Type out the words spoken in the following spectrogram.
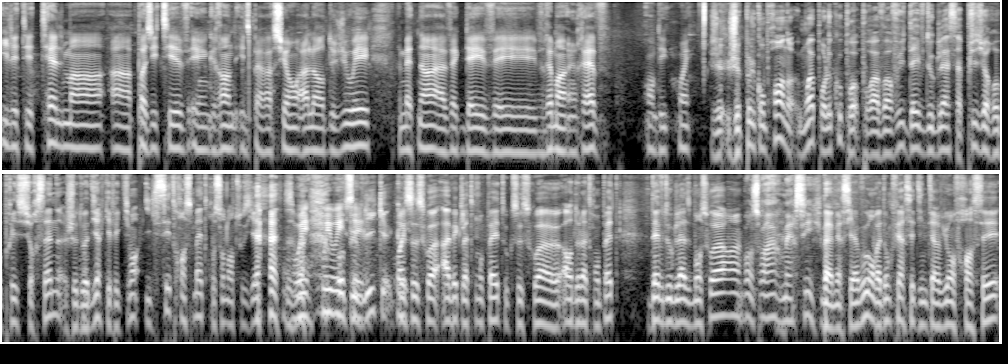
il était tellement euh, positif et une grande inspiration. Alors de jouer maintenant avec Dave est vraiment un rêve. Je, je peux le comprendre. Moi, pour le coup, pour, pour avoir vu Dave Douglas à plusieurs reprises sur scène, je dois dire qu'effectivement, il sait transmettre son enthousiasme Oui, oui, oui. au public, que oui. ce soit avec la trompette ou que ce soit euh, hors de la trompette. Dave Douglas, bonsoir. Bonsoir, merci. Bah, merci à vous. On va donc faire cette interview en français.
